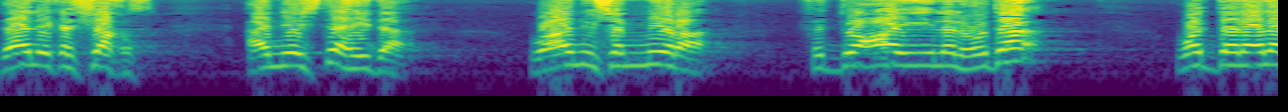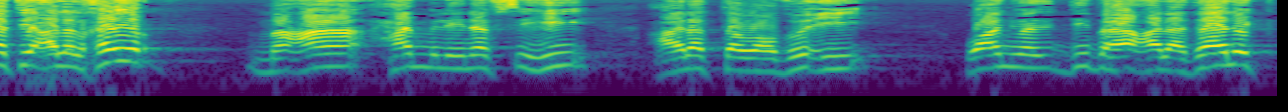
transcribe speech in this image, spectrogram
ذلك الشخص أن يجتهد وأن يشمر في الدعاء إلى الهدى والدلالة على الخير مع حمل نفسه على التواضع وأن يدبها على ذلك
